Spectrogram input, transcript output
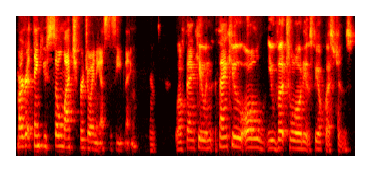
Margaret, thank you so much for joining us this evening. Well, thank you. And thank you all, you virtual audience, for your questions.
